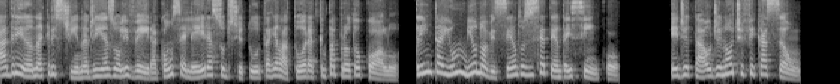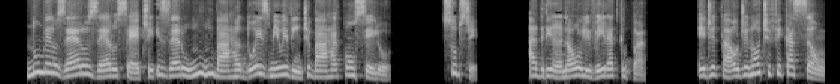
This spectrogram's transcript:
Adriana Cristina Dias Oliveira Conselheira Substituta Relatora CAMPA Protocolo, 31.975. Edital de Notificação. Número 007 e 011-2020-Conselho. Subst. Adriana Oliveira Campa. Edital de Notificação.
